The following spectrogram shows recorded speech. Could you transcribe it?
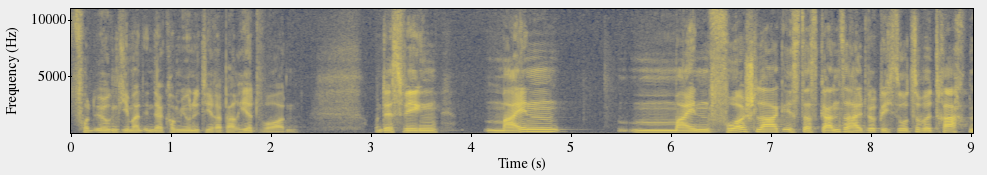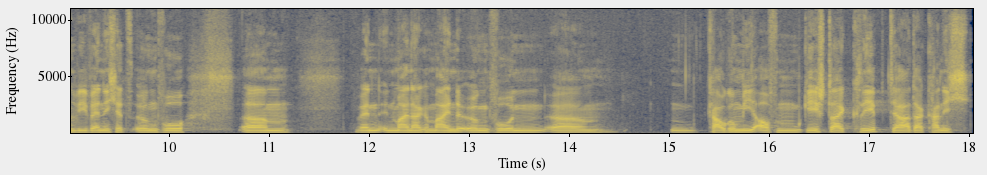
von irgendjemand in der Community repariert worden. Und deswegen mein, mein Vorschlag ist, das Ganze halt wirklich so zu betrachten, wie wenn ich jetzt irgendwo ähm, wenn in meiner Gemeinde irgendwo ein, ähm, ein Kaugummi auf dem Gehsteig klebt, ja, da kann ich,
